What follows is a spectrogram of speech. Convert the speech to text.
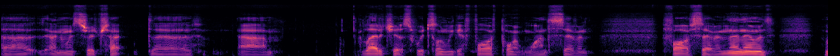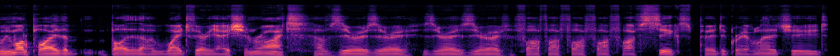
uh, and we subtract the um, latitude of Switzerland, we get 5.1757. And then we multiply the by the weight variation, right, of 0, 0, 0, 0, 5, 5, 5, 5, 5, 6 per degree of latitude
